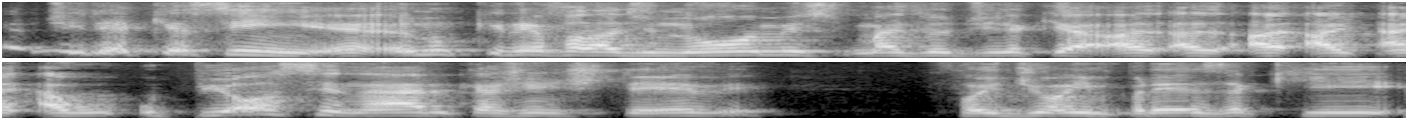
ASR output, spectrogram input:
Eu diria que assim, eu não queria falar de nomes, mas eu diria que a, a, a, o pior cenário que a gente teve foi de uma empresa que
